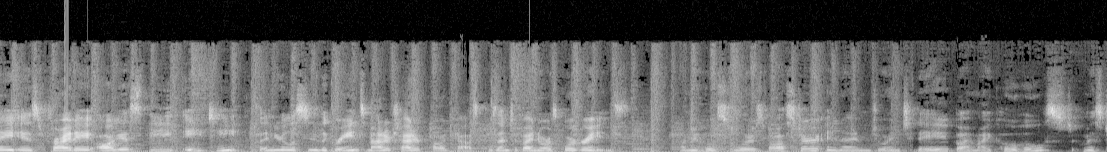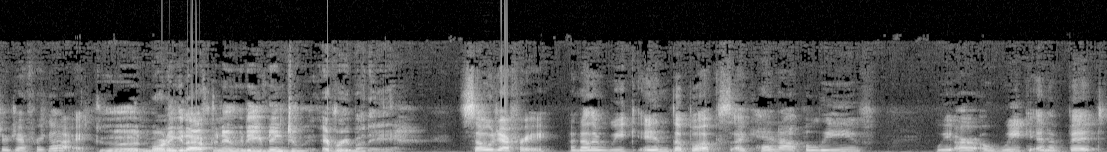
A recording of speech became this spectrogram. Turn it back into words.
Today is Friday, August the 18th, and you're listening to the Grains Matter Chatter podcast presented by Northmore Grains. I'm your host, Dolores Foster, and I'm joined today by my co host, Mr. Jeffrey Guy. Good morning, good afternoon, good evening to everybody. So, Jeffrey, another week in the books. I cannot believe we are a week and a bit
